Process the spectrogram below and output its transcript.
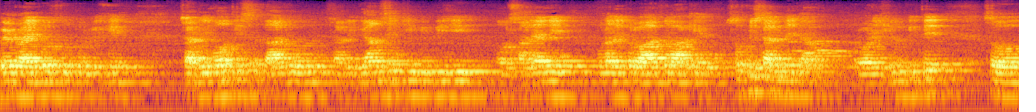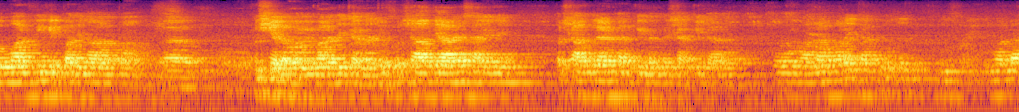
ਪਿੰਡ ਰਾਏਪੁਰ ਸੁਪੁਰ ਵਿਖੇ ਸਾਡੇ ਬਹੁਤ ਹੀ ਸਤਿਕਾਰਯੋਗ ਸਾਡੇ ਗਿਆਨ ਸਿੰਘ ਜੀ ਬੀਬੀ ਜੀ ਔਰ ਸਾਰਿਆਂ ਨੇ ਉਹਨਾਂ ਦੇ ਪਰਿਵਾਰ ਤੋਂ ਆ ਕੇ ਸੁਖੀ ਸਾਹਿਬ ਦੇ ਨਾਮ ਕਰਵਾਉਣੇ ਸ਼ੁਰੂ ਕੀਤੇ। ਸੋ ਮਾਲਕ ਦੀ ਕਿਰਪਾ ਦੇ ਨਾਲ ਆਪਾਂ ਖੁਸ਼ੀਆਂ ਲਵਾਂਗੇ ਮਹਾਰਾਜ ਦੇ ਚਰਨਾਂ ਚੋਂ, ਪ੍ਰਸ਼ਾਦ ਤਿਆਰ ਹੈ ਸਾਰੇ ਨੇ ਪ੍ਰਸ਼ਾਦ ਗ੍ਰਹਿਣ ਕਰਕੇ ਲੰਗਰ ਛਕ ਕੇ ਜਾਣਾ ਸੋ ਮਾਲਾ ਮਹਾਰਾਜ ਦਾ ਉਸ ਮਾਲਾ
